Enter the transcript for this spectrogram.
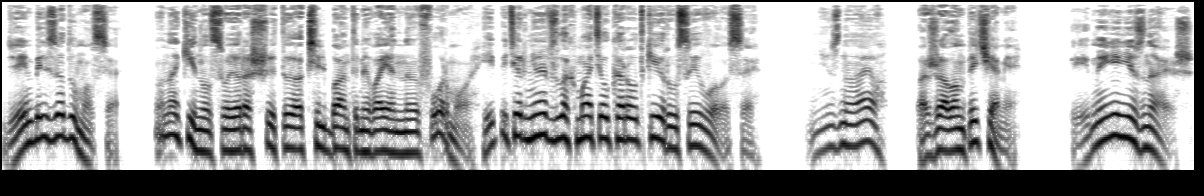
Дембель задумался. Он окинул свою расшитую аксельбантами военную форму и пятерней взлохматил короткие русые волосы. «Не знаю», — пожал он плечами. «Имени не знаешь?»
